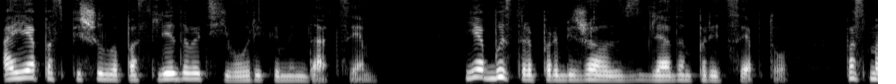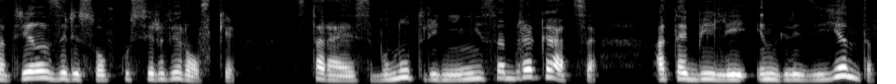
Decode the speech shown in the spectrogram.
а я поспешила последовать его рекомендациям. Я быстро пробежалась взглядом по рецепту, посмотрела зарисовку сервировки, стараясь внутренне не содрогаться от обилия ингредиентов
